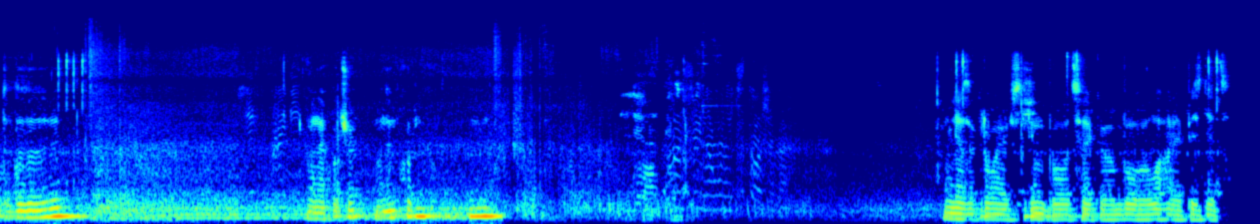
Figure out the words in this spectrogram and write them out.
Да-да-да-да. Мене хоче, мене хоче. Я закриваю стрім, бо це як бо лагає піздець.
